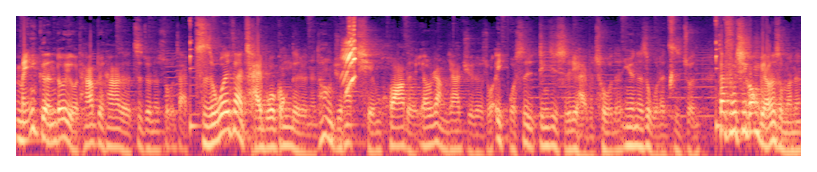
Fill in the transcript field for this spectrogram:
每一个人都有他对他的自尊的所在。紫薇在财帛宫的人呢，通常觉得他钱花的要让人家觉得说，哎，我是经济实力还不错的，因为那是我的自尊。在夫妻宫表示什么呢？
